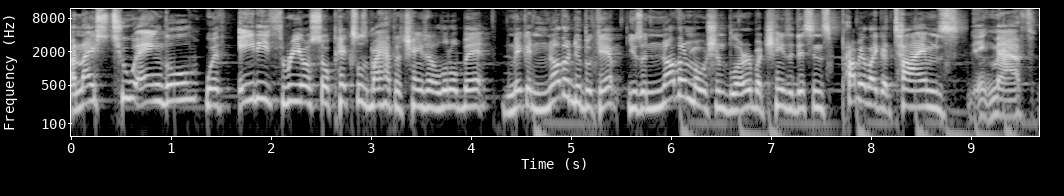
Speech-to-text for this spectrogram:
a nice two angle with 83 or so pixels. Might have to change that a little bit. Make another duplicate, use another motion blur, but change the distance probably like a times math,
